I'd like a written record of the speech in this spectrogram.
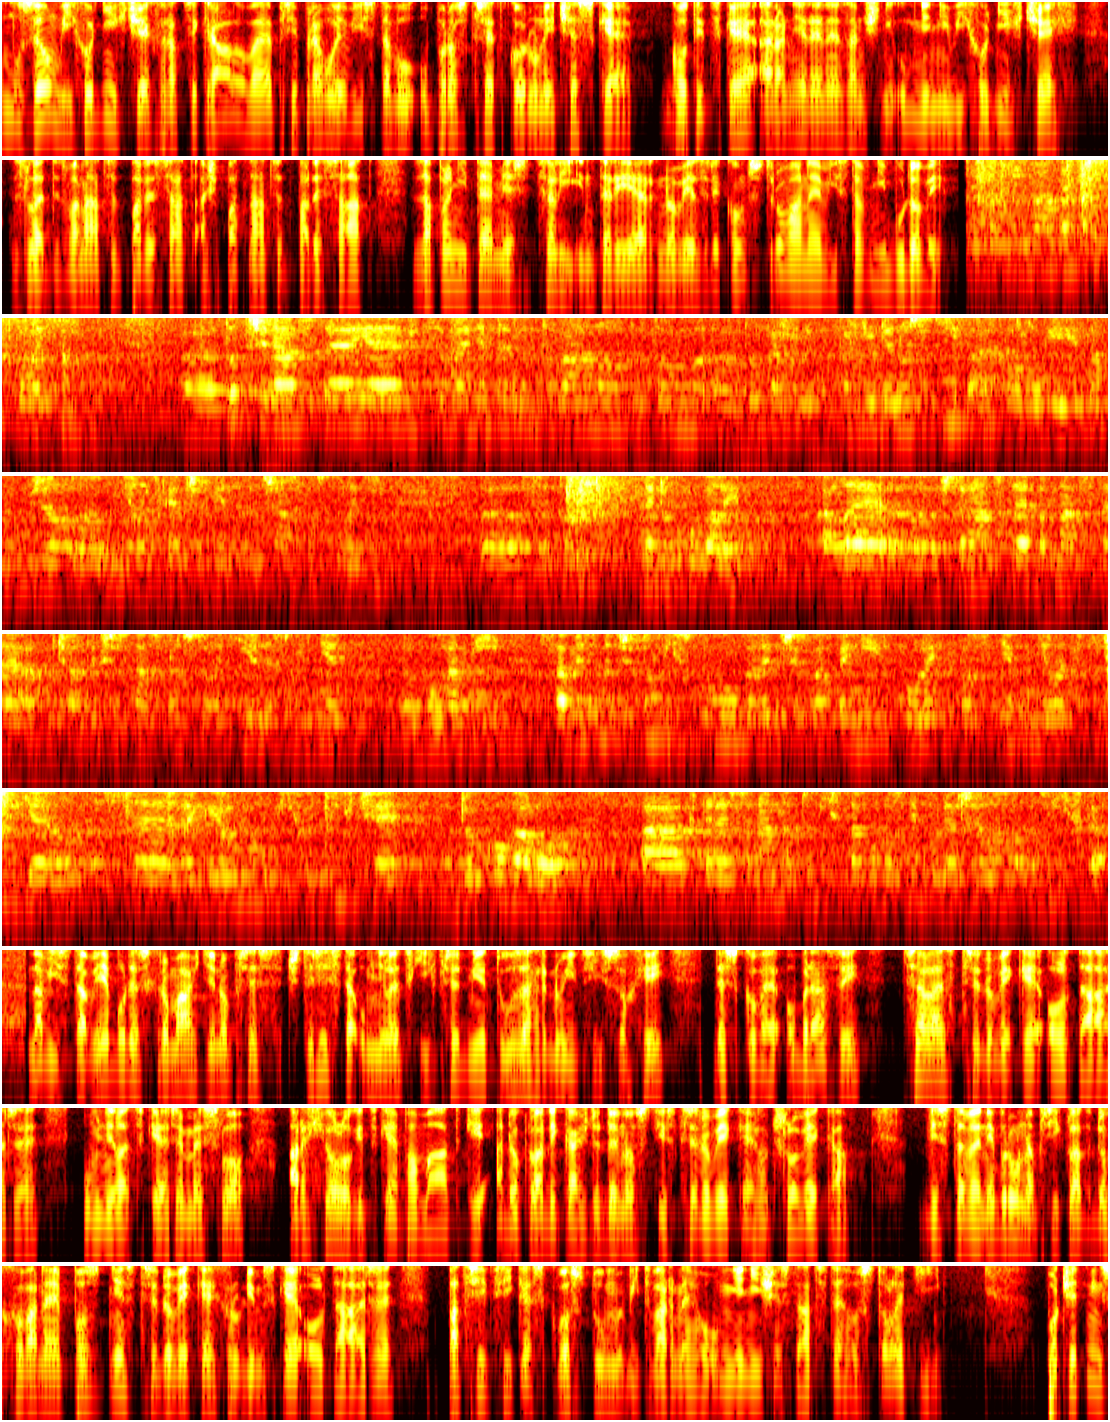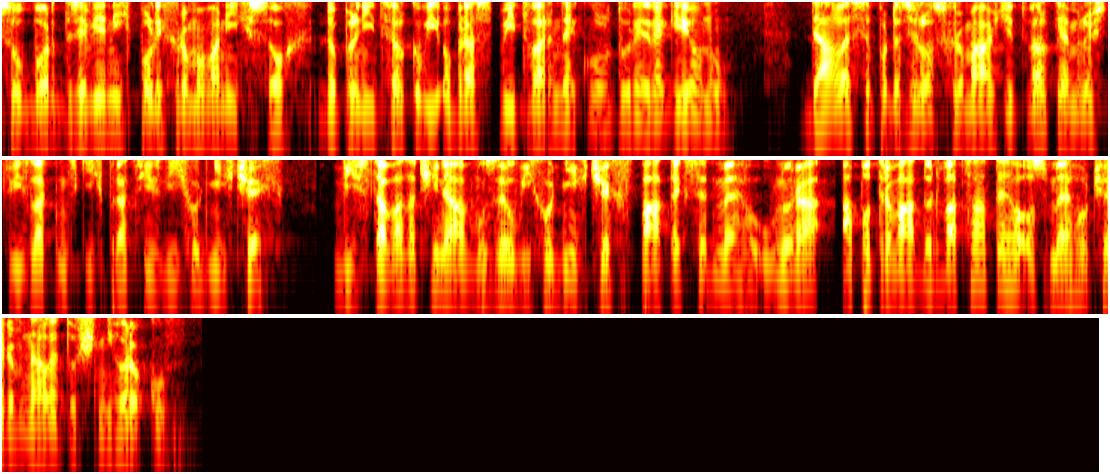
Muzeum východních Čech v Hradci Králové připravuje výstavu Uprostřed koruny české. Gotické a raně renesanční umění východních Čech z let 1250 až 1550 zaplní téměř celý interiér nově zrekonstruované výstavní budovy. Máme tři století. E, to třinácté je víceméně prezentováno potom e, tou každodenností v archeologii. Tam bohužel e, umělecké předměty ze 13. století se tolik nedochovaly ale 14., eh, 15. a počátek 16. století je nesmírně eh, bohatý. Sami jsme při tom výzkumu byli překvapeni, kolik vlastně uměleckých děl se v regionu východních Čech dochovalo které se nám na tu výstavu vlastně podařilo získat. Na výstavě bude schromážděno přes 400 uměleckých předmětů zahrnující sochy, deskové obrazy, celé středověké oltáře, umělecké řemeslo, archeologické památky a doklady každodennosti středověkého člověka. Vystaveny budou například dochované pozdně středověké chrudimské oltáře, patřící ke skvostům výtvarného umění 16. století. Početný soubor dřevěných polychromovaných soch doplní celkový obraz výtvarné kultury regionu. Dále se podařilo schromáždit velké množství zlatnických prací z východních Čech. Výstava začíná v Muzeu východních Čech v pátek 7. února a potrvá do 28. června letošního roku.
